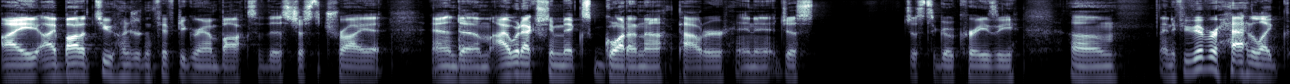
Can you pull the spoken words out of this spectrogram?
I, I bought a 250 gram box of this just to try it, and um, I would actually mix guarana powder in it just just to go crazy. Um, and if you've ever had like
